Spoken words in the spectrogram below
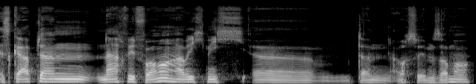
es gab dann nach wie vor, habe ich mich äh, dann auch so im Sommer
